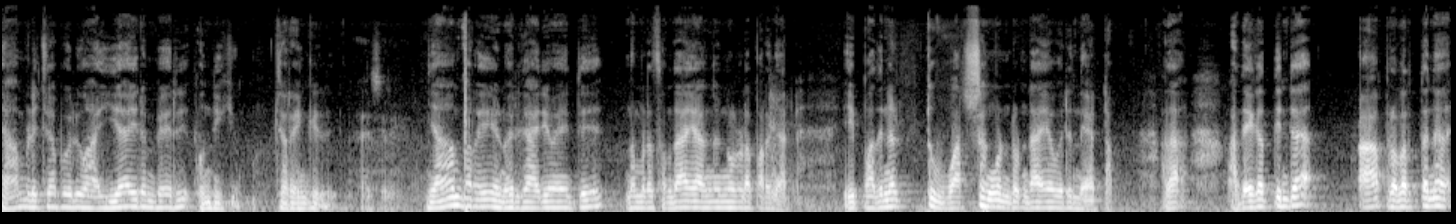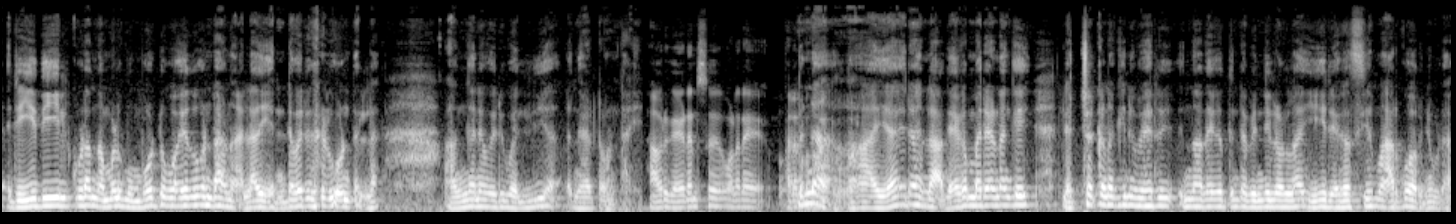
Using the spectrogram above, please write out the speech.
ഞാൻ വിളിച്ചാൽ പോലും അയ്യായിരം പേര് ഒന്നിക്കും ചിറയൻകീഴ് അത് ശരി ഞാൻ പറയുകയാണ് ഒരു കാര്യമായിട്ട് നമ്മുടെ സമുദായ അംഗങ്ങളോട് പറഞ്ഞാൽ ഈ പതിനെട്ട് വർഷം കൊണ്ടുണ്ടായ ഒരു നേട്ടം. അതാ അദ്ദേഹത്തിന്റെ ആ പ്രവർത്തന രീതിയിൽ കൂടെ നമ്മൾ മുമ്പോട്ട് പോയതുകൊണ്ടാണ് അല്ലാതെ എന്റെ ഒരു കഴിവുകൊണ്ടല്ല അങ്ങനെ ഒരു വലിയ നേട്ടം ഉണ്ടായി. ആ ഒരു ഗൈഡൻസ് വളരെ പിന്നെ അയ്യായിരം അല്ല അദ്ദേഹം വരികയാണെങ്കിൽ ലക്ഷക്കണക്കിന് പേര് ഇന്ന് അദ്ദേഹത്തിന്റെ പിന്നിലുള്ള ഈ രഹസ്യം ആർക്കും അറിഞ്ഞുകൂടാ.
